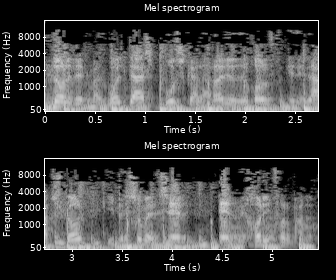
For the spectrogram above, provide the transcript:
No le des más vueltas, busca la radio del golf en el App Store y presume de ser el mejor informado.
